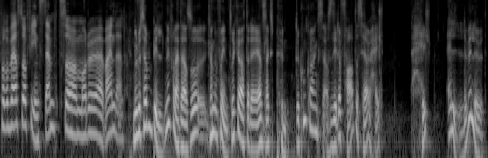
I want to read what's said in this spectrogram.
for å være så finstemt, så må du øve en del. Når du ser på bildene fra dette, her, så kan du få inntrykk av at det er en slags pyntekonkurranse. Altså, De der fatene ser jo helt, helt elleville ut.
